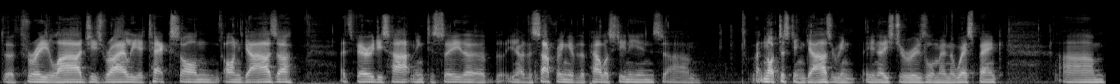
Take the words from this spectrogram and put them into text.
the three large Israeli attacks on on Gaza, it's very disheartening to see the you know the suffering of the Palestinians. Um, not just in Gaza, in, in East Jerusalem and the West Bank. Um,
